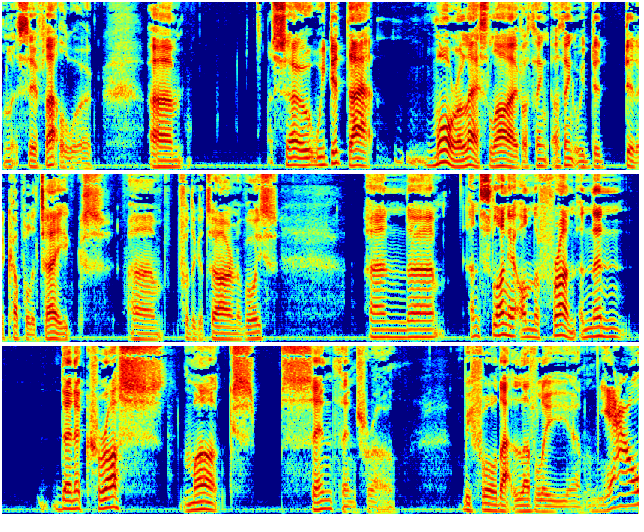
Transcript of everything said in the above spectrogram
and let's see if that'll work. Um, so we did that more or less live. I think I think we did did a couple of takes um, for the guitar and the voice, and um, and slung it on the front, and then then across Mark's synth intro, before that lovely um, meow,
